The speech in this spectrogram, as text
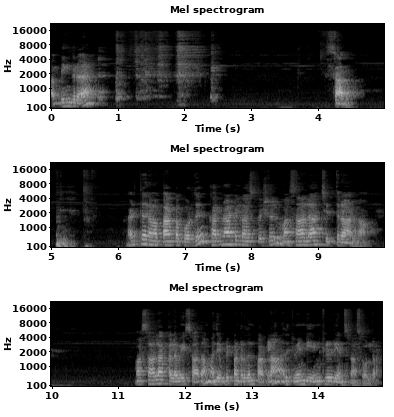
அப்படிங்கிற சாதம். அடுத்து நம்ம பார்க்க போகிறது கர்நாடகா ஸ்பெஷல் மசாலா சித்ராண்ணா மசாலா கலவை சாதம் அது எப்படி பண்ணுறதுன்னு பார்க்கலாம். அதுக்கு வேண்டிய இன்க்ரீடியன்ஸ் நான் சொல்கிறேன்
